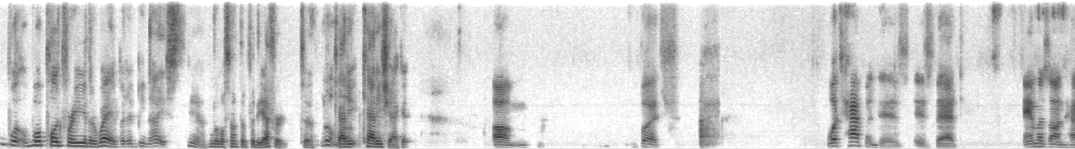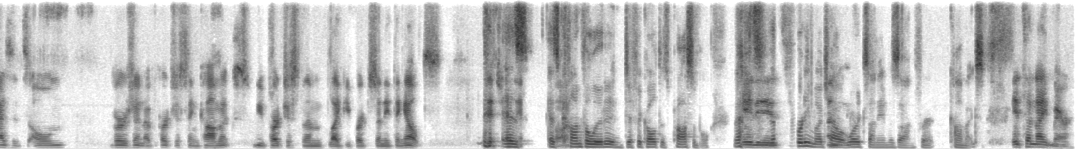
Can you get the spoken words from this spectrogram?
we'll we'll plug for you either way, but it'd be nice, yeah, a little something for the effort to caddy love. caddyshack it. Um, but what's happened is is that Amazon has its own version of purchasing comics. You purchase them like you purchase anything else. Digitally. as as convoluted and difficult as possible. That's, It that's pretty much how it works on Amazon for comics. It's a nightmare.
